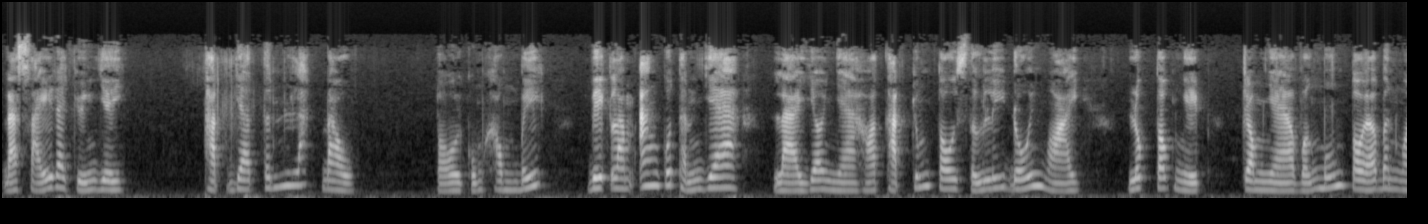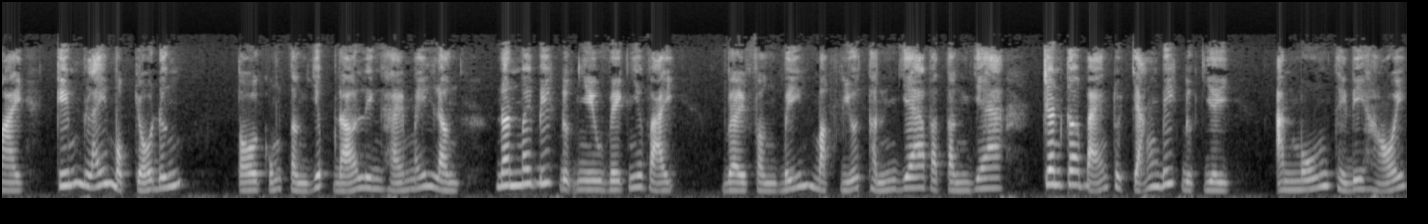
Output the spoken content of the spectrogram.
Đã xảy ra chuyện gì? Thạch gia tính lắc đầu. Tôi cũng không biết. Việc làm ăn của thịnh gia là do nhà họ Thạch chúng tôi xử lý đối ngoại. Lúc tốt nghiệp, trong nhà vẫn muốn tôi ở bên ngoài kiếm lấy một chỗ đứng. Tôi cũng từng giúp đỡ liên hệ mấy lần nên mới biết được nhiều việc như vậy. Về phần bí mật giữa thịnh gia và tần gia, trên cơ bản tôi chẳng biết được gì. Anh muốn thì đi hỏi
